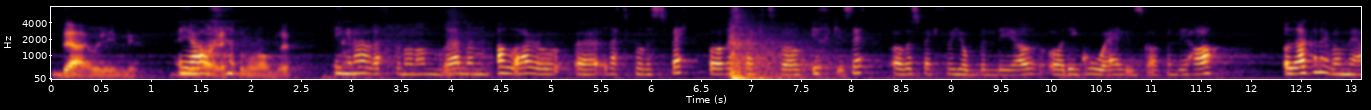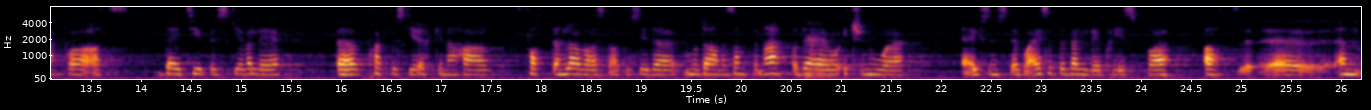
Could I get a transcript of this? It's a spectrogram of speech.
det er jo urimelig. De Ja. har rett på noen andre. Ingen har rett på noen andre, men alle har jo eh, rett på respekt. Og respekt for yrket sitt, og respekt for jobben de gjør, og de gode egenskapene de har. Og der kan jeg være med på at de typiske, veldig eh, praktiske yrkene har fått en lavere status i det moderne samfunnet. Og det er jo ikke noe jeg syns er bra. Jeg setter veldig pris på at, eh, en,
